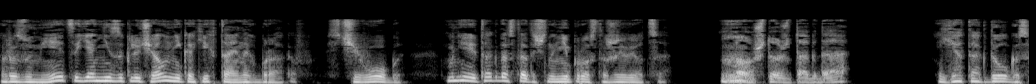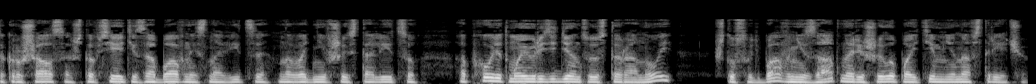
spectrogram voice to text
Разумеется, я не заключал никаких тайных браков. С чего бы? Мне и так достаточно непросто живется. Ну что же тогда? Я так долго сокрушался, что все эти забавные сновидцы, наводнившие столицу, обходят мою резиденцию стороной, что судьба внезапно решила пойти мне навстречу.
